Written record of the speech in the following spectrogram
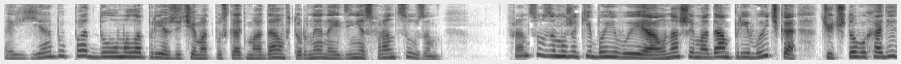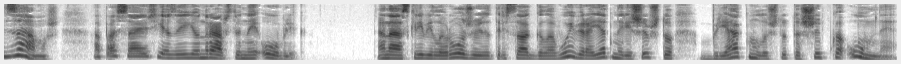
«Я бы подумала, прежде чем отпускать мадам в турне наедине с французом. Французы мужики боевые, а у нашей мадам привычка чуть что выходить замуж. Опасаюсь я за ее нравственный облик. Она скривила рожу и затрясла головой, вероятно, решив, что брякнуло что-то шибко умное.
